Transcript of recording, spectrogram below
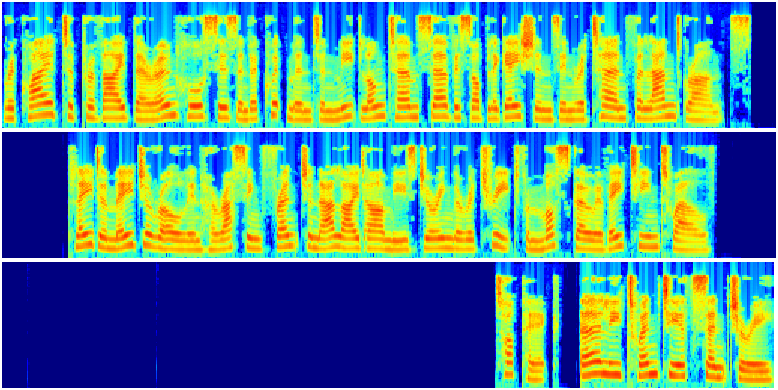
Required to provide their own horses and equipment and meet long-term service obligations in return for land grants. Played a major role in harassing French and Allied armies during the retreat from Moscow of 1812. Topic: Early 20th century.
